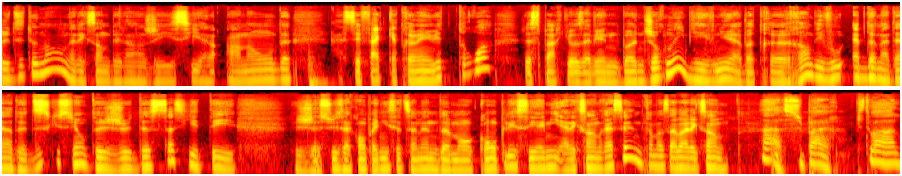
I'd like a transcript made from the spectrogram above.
Jeudi tout le monde, Alexandre Bélanger ici en onde à CFAC 88.3. J'espère que vous avez une bonne journée. Bienvenue à votre rendez-vous hebdomadaire de discussion de jeux de société. Je suis accompagné cette semaine de mon complice et ami Alexandre Racine. Comment ça va Alexandre? Ah, super. Puis toi, Al?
